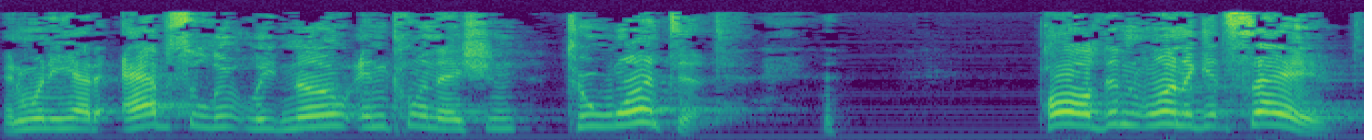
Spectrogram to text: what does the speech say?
and when he had absolutely no inclination to want it. Paul didn't want to get saved.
